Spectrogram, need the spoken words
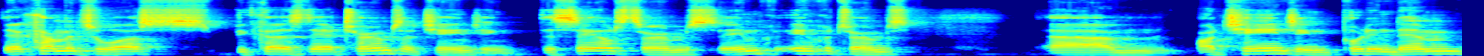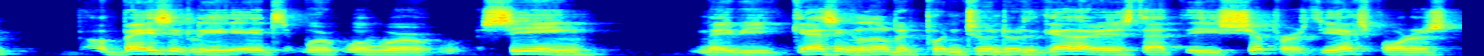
they're coming to us because their terms are changing. The sales terms, the Incoterms, um, are changing, putting them basically. It's what we're seeing, maybe guessing a little bit, putting two and two together, is that the shippers, the exporters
